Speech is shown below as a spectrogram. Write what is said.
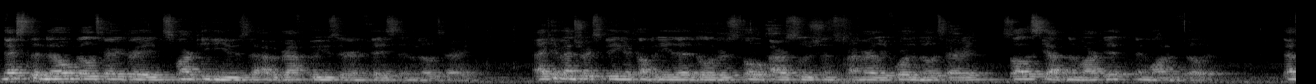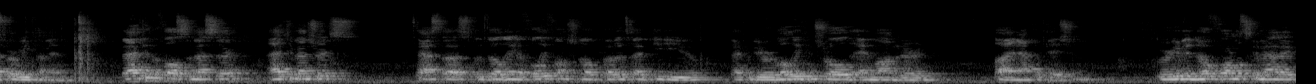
next to no military-grade smart PDUs that have a graphical user interface in the military. Acumentrics, being a company that delivers total power solutions primarily for the military, saw this gap in the market and wanted to fill it. That's where we come in. Back in the fall semester, Acumentrics tasked us with building a fully functional prototype PDU that could be remotely controlled and monitored by an application. We were given no formal schematic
